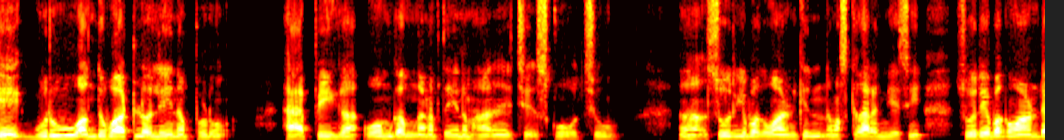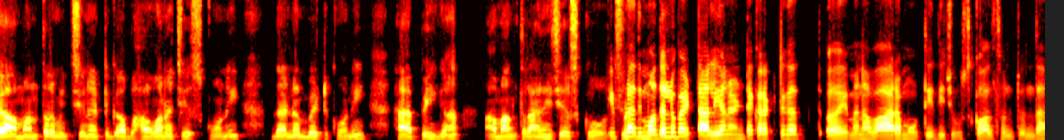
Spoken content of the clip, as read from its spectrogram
ఏ గురువు అందుబాటులో లేనప్పుడు హ్యాపీగా ఓం గం గణపతి నమః చేసుకోవచ్చు. సూర్య భగవానికి నమస్కారం చేసి సూర్య భగవానుడే ఆ మంత్రం ఇచ్చినట్టుగా భావన చేసుకొని దండం పెట్టుకొని హ్యాపీగా ఆ మంత్రాన్ని చేసుకోవచ్చు. ఇప్పుడు అది మొదలు పెట్టాలి అని అంటే కరెక్ట్గా ఆ, ఏమైనా వారము తిది చూసుకోవాల్సి ఉంటుందా?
